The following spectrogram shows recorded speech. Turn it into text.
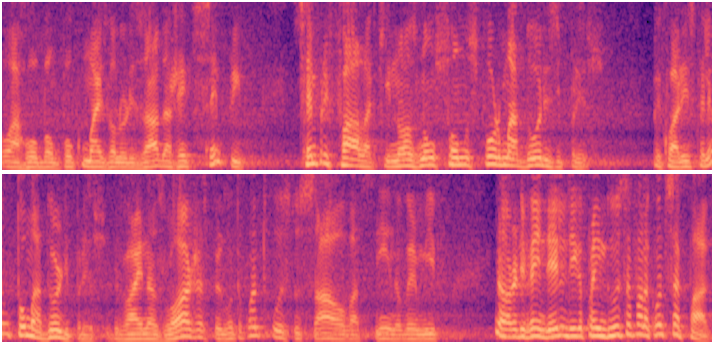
o arroba um pouco mais valorizado, a gente sempre, sempre fala que nós não somos formadores de preço. O pecuarista ele é um tomador de preço. Ele vai nas lojas, pergunta quanto custa o sal, vacina, o vermífugo. Na hora de vender, ele liga para a indústria e fala quanto você paga.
